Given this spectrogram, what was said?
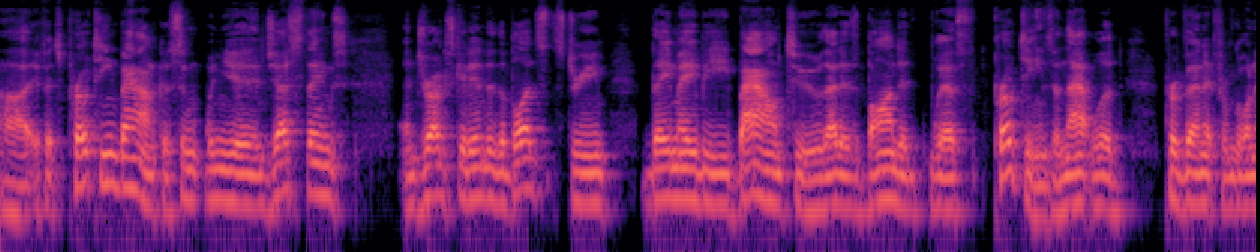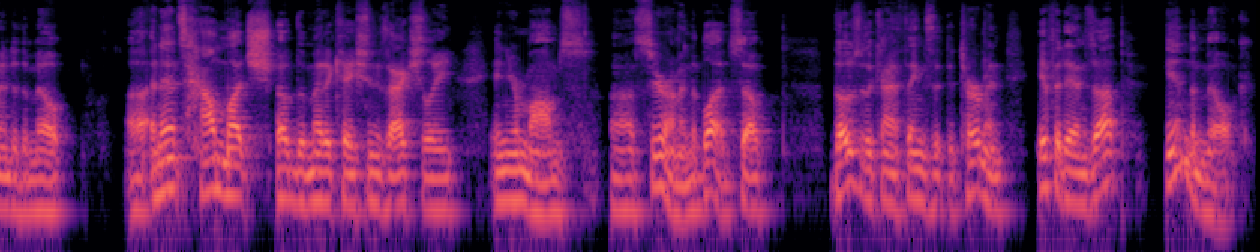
Uh, if it's protein bound, because when you ingest things and drugs get into the bloodstream, they may be bound to, that is, bonded with proteins, and that would prevent it from going into the milk. Uh, and then it's how much of the medication is actually in your mom's uh, serum in the blood. So those are the kind of things that determine if it ends up in the milk.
